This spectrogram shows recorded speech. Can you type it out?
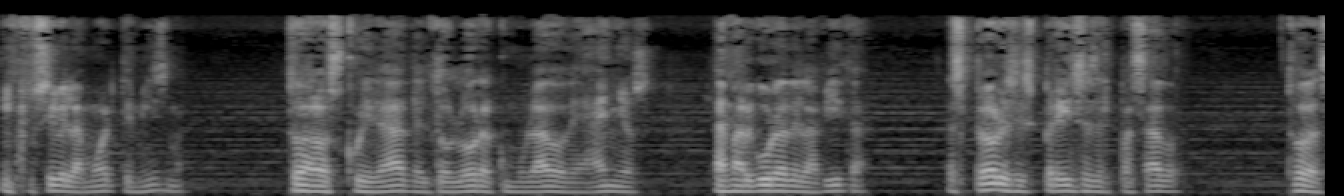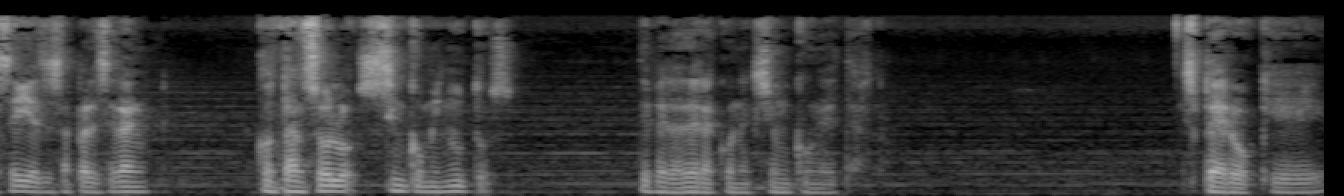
inclusive la muerte misma toda la oscuridad, el dolor acumulado de años, la amargura de la vida, las peores experiencias del pasado, todas ellas desaparecerán con tan solo cinco minutos de verdadera conexión con el Eterno. Espero que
